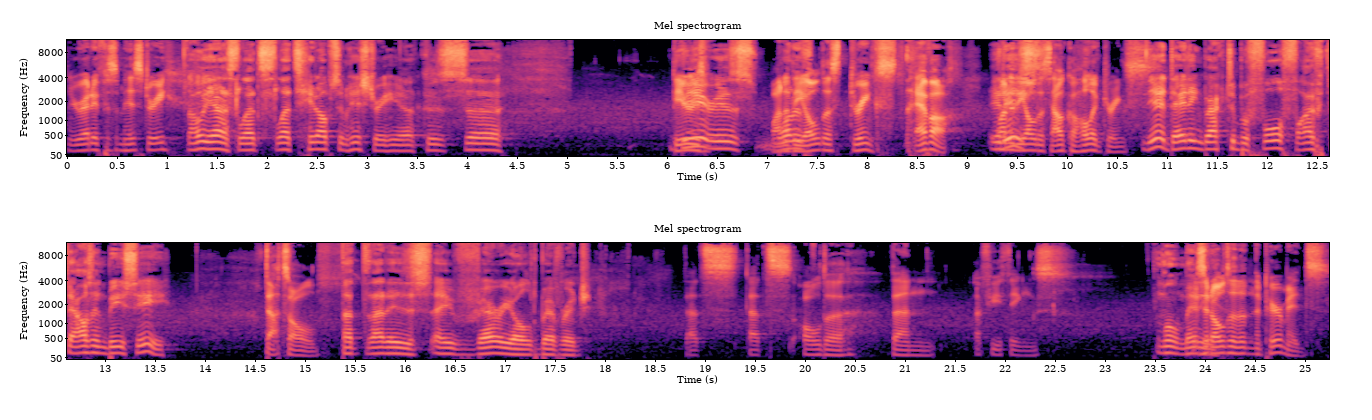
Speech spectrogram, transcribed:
You ready for some history? Oh yes, let's let's hit up some history here because uh, Beer, beer, is is, one of the oldest drinks ever. One of the oldest alcoholic drinks. Yeah, dating back to before five thousand BC. That's old. That that is a very old beverage. That's that's older than a few things. Well, maybe Is it older than the pyramids?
